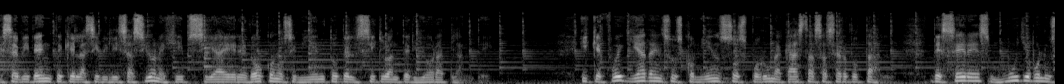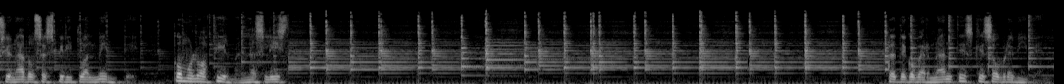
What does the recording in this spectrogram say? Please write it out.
Es evidente que la civilización egipcia heredó conocimiento del siglo anterior Atlante y que fue guiada en sus comienzos por una casta sacerdotal de seres muy evolucionados espiritualmente, como lo afirman las listas. de gobernantes que sobreviven.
